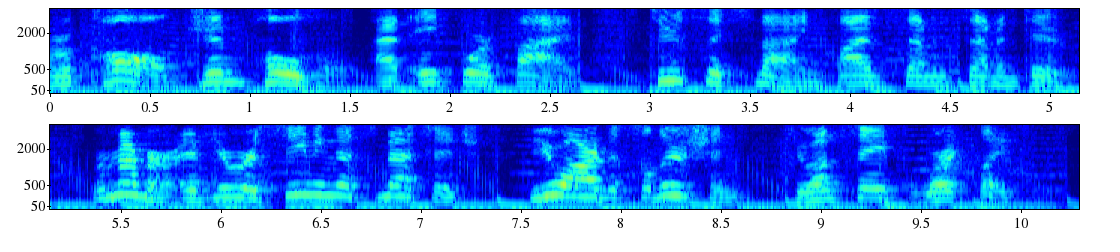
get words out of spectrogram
or call Jim Polzel at 845 269 5772. Remember, if you're receiving this message, you are the solution to unsafe workplaces.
